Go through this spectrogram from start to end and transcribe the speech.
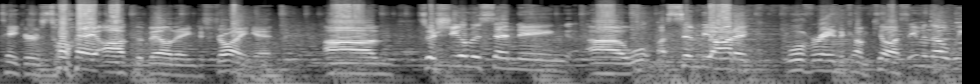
Tinker's toy off the building, destroying it. Um, so Shield is sending uh, a symbiotic Wolverine to come kill us, even though we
